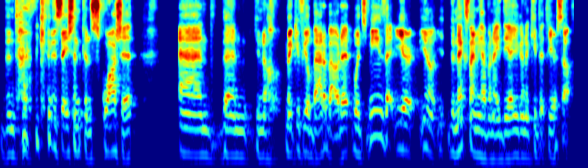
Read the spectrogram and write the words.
the entire organization can squash it and then you know make you feel bad about it, which means that you're, you know, the next time you have an idea, you're going to keep it to yourself.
